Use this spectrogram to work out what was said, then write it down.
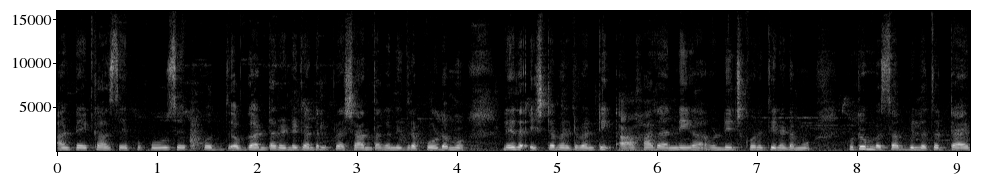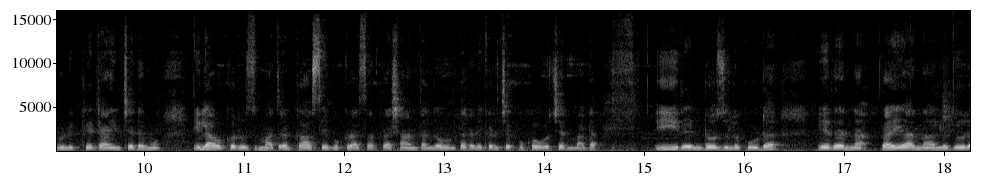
అంటే కాసేపు కూసేపు కొద్ది ఒక గంట రెండు గంటలు ప్రశాంతంగా నిద్రపోవడము లేదా ఇష్టమైనటువంటి ఆహారాన్ని వండించుకొని తినడము కుటుంబ సభ్యులతో టైంను కేటాయించడము ఇలా ఒకరోజు మాత్రం కాసేపు క్రస ప్రశాంతంగా ఉంటారని ఇక్కడ చెప్పుకోవచ్చు అనమాట ఈ రెండు రోజులు కూడా ఏదైనా ప్రయాణాలు దూర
